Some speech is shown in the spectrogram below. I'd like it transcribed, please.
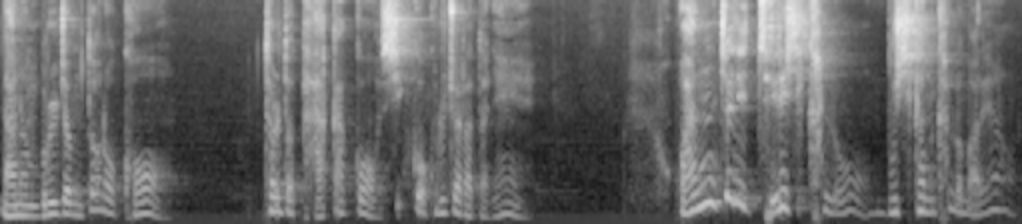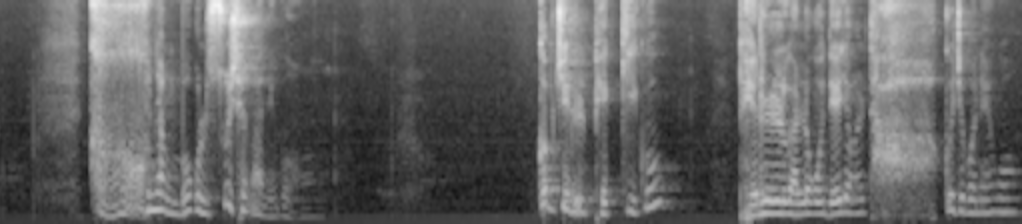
나는 물 좀 떠놓고 털도 다 깎고 씻고 그럴 줄 알았더니 완전히 재래식 칼로 무식한 칼로 말해요. 그냥 목을 쑤셔가지고 껍질을 벗기고 배를 가르고 내장을 다 끄집어내고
